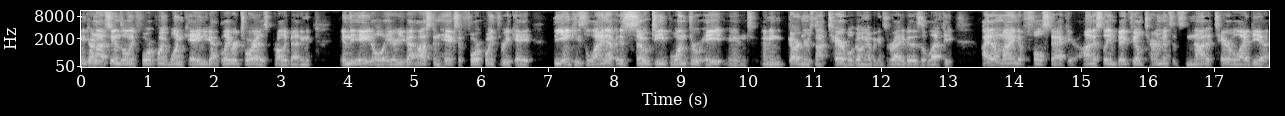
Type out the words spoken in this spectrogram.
Encarnacion's only 4.1K, and you got Gleyber Torres probably batting in the eight hole here. You got Austin Hicks at 4.3K. The Yankees lineup is so deep, one through eight, and I mean Gardner's not terrible going up against the righty, but as a lefty, I don't mind a full stack here. Honestly, in big field tournaments, it's not a terrible idea.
